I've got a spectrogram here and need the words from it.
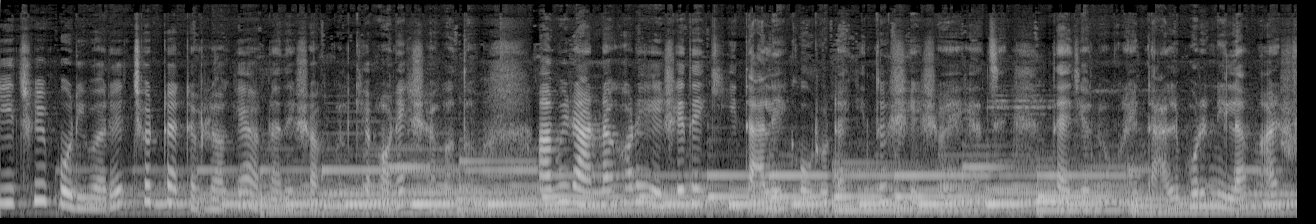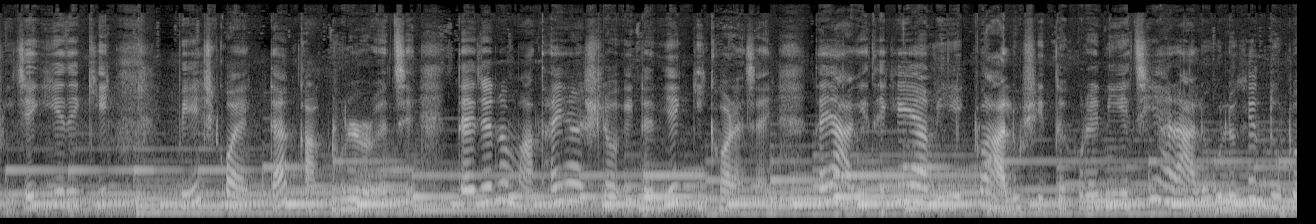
টিছুই পরিবারের ছোট্ট একটা ব্লগে আপনাদের সকলকে অনেক স্বাগত। আমি রান্নাঘরে এসে দেখি ডালের কৌটোটা কিন্তু শেষ হয়ে গেছে। তাই জন্য ওখানে ডাল ভরে নিলাম আর ফ্রিজে গিয়ে দেখি বেশ কয়েকটা কাঁকরোল রয়েছে। তাই জন্য মাথায় আসলো এটা দিয়ে কি করা যায়। তাই আগে থেকেই আমি একটু আলু সিদ্ধ করে নিয়েছি আর আলুগুলোকে দুটো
